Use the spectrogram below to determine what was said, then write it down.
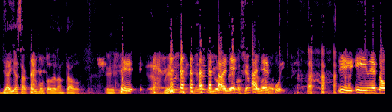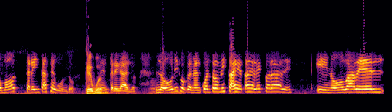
ya ella sacó el voto adelantado. Eh, eh, ayer, fui. y, me tomó 30 segundos Qué bueno. entregarlo. Lo único que no encuentro mis tarjetas electorales y no va a haber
